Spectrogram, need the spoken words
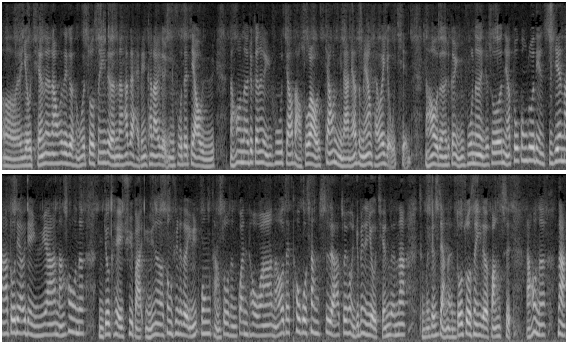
呃，有钱人啊，或者一个很会做生意的人呢，他在海边看到一个渔夫在钓鱼，然后呢，就跟那个渔夫教导说：“我教你啦，你要怎么样才会有钱？”然后呢，就跟渔夫呢，就说：“你要多工作点时间呐，多钓一点鱼啊，然后呢，你就可以去把鱼呢送去那个鱼工厂做成罐头啊，然后再透过上市啊，最后你就变成有钱人呐。什么就是讲了很多做生意的方式。然后呢，那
